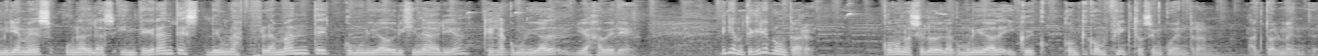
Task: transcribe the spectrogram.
Miriam es una de las integrantes de una flamante comunidad originaria, que es la comunidad Yajaveré. Miriam, te quería preguntar, ¿cómo nació lo de la comunidad y con qué conflictos se encuentran actualmente?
